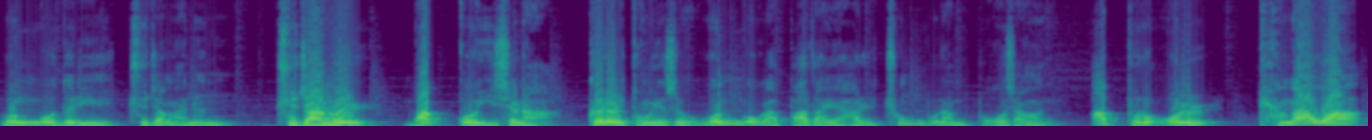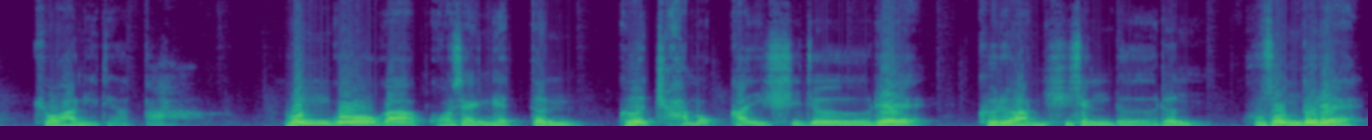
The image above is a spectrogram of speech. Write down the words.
원고들이 주장하는 주장을 막고 있으나 그를 통해서 원고가 받아야 할 충분한 보상은 앞으로 올 평화와 교환이 되었다. 원고가 고생했던 그 참혹한 시절의 그러한 희생들은 후손들의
